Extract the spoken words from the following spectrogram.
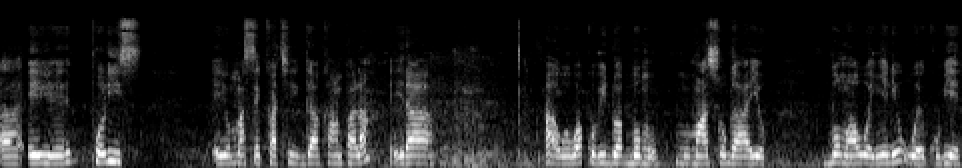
Uh, e, poliisi ey'omumasekkati ga kampala era awo wakubiddwa bomu mu maaso gaayo. Bomu awo wenyini weekubye.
